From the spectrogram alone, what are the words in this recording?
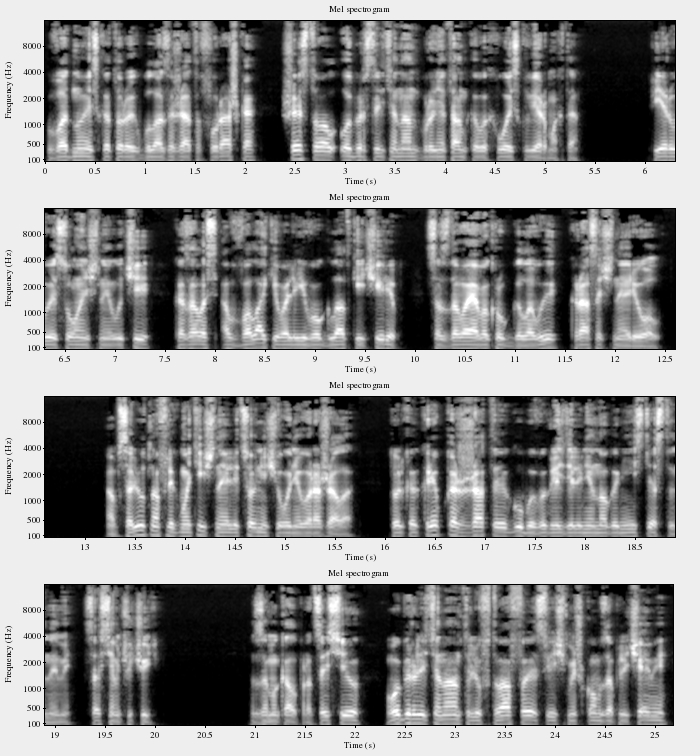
в одной из которых была зажата фуражка, шествовал оберст-лейтенант бронетанковых войск вермахта. Первые солнечные лучи, казалось, обволакивали его гладкий череп, создавая вокруг головы красочный ореол. Абсолютно флегматичное лицо ничего не выражало, только крепко сжатые губы выглядели немного неестественными, совсем чуть-чуть. Замыкал процессию обер-лейтенант Люфтваффе с вещмешком за плечами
